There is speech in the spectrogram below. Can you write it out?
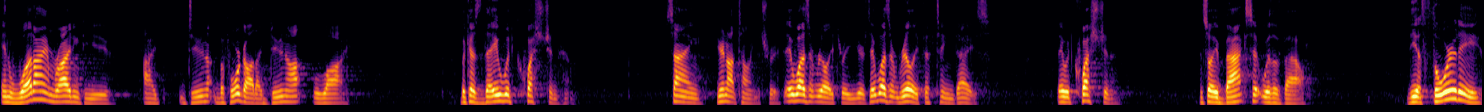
In what I am writing to you, I do not, before God, I do not lie because they would question him, saying, You're not telling the truth. It wasn't really three years, it wasn't really 15 days. They would question him. And so he backs it with a vow. The authority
